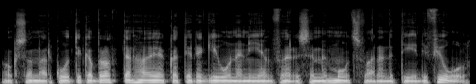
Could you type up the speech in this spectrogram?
Också narkotikabrotten har ökat i regionen i jämförelse med motsvarande tid i fjol.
